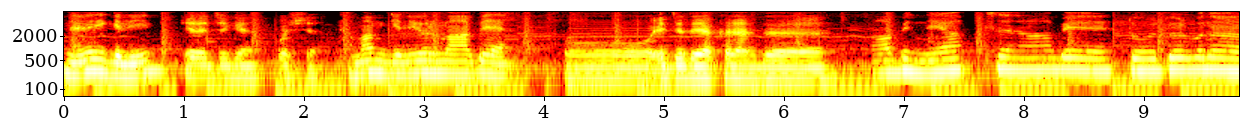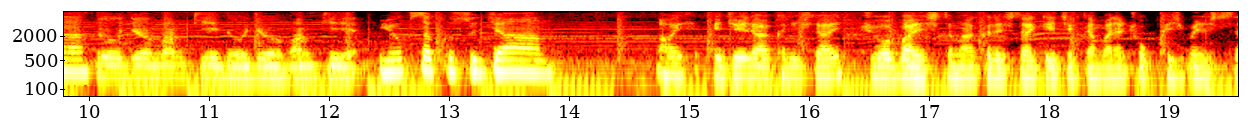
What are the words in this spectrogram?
Nereye geleyim? Gel Ece gel. Boş ver. Tamam geliyorum abi. Oo, Ece de yakalandı. Abi ne yaptın abi? Durdur bunu. Durdurmam ki, durdurmam ki. Yoksa kusacağım. Ay Ece ile arkadaşlar zor barıştım arkadaşlar. Gerçekten bana çok kızmıştı.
